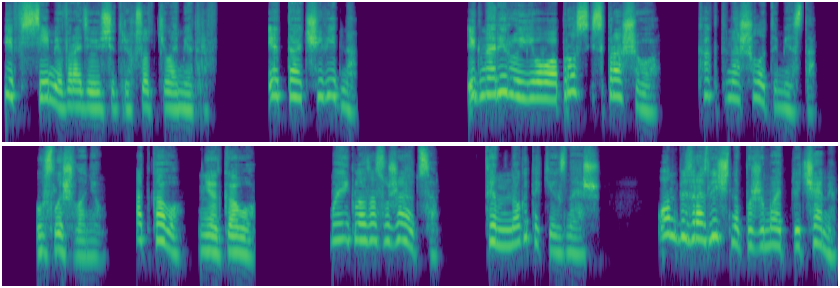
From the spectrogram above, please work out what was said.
и всеми в радиусе 300 километров. Это очевидно. Игнорирую его вопрос и спрашиваю, как ты нашел это место? Услышал о нем. От кого? Не от кого. Мои глаза сужаются. Ты много таких знаешь? Он безразлично пожимает плечами.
